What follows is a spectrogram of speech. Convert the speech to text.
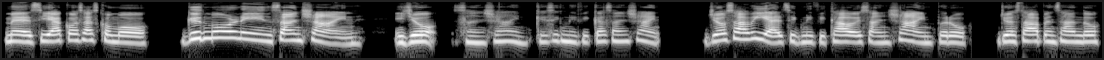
me decía cosas como Good morning, sunshine. Y yo, sunshine, ¿qué significa sunshine? Yo sabía el significado de sunshine, pero yo estaba pensando,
